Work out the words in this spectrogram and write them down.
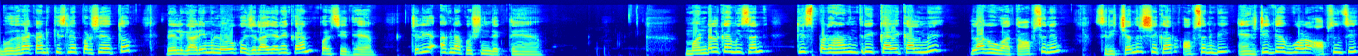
गोधरा कांड किस लिए प्रसिद्ध है? तो रेलगाड़ी में लोगों को जलाए जाने के कारण प्रसिद्ध है। चलिए अगला क्वेश्चन देखते हैं। मंडल कमीशन किस प्रधानमंत्री कार्यकाल में लागू हुआ था? Option A, Shri Chandrashekhar, option B, H D Deve Gowda, option C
